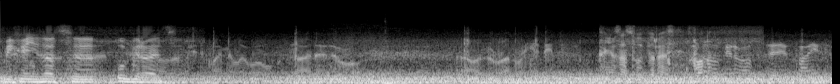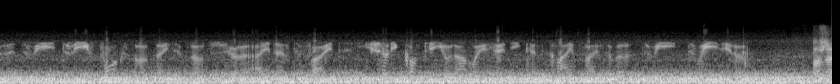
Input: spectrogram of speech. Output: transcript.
Механизация убирается. Организация убирается синхронно. Уже.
